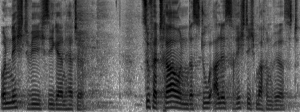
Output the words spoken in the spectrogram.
und nicht, wie ich sie gern hätte zu vertrauen, dass du alles richtig machen wirst,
